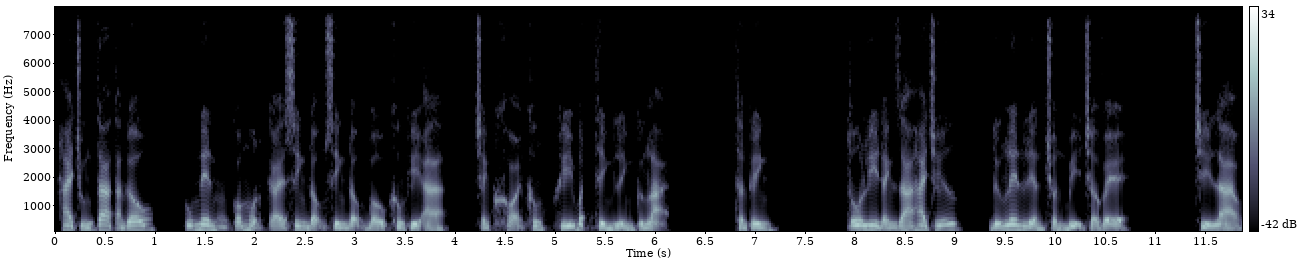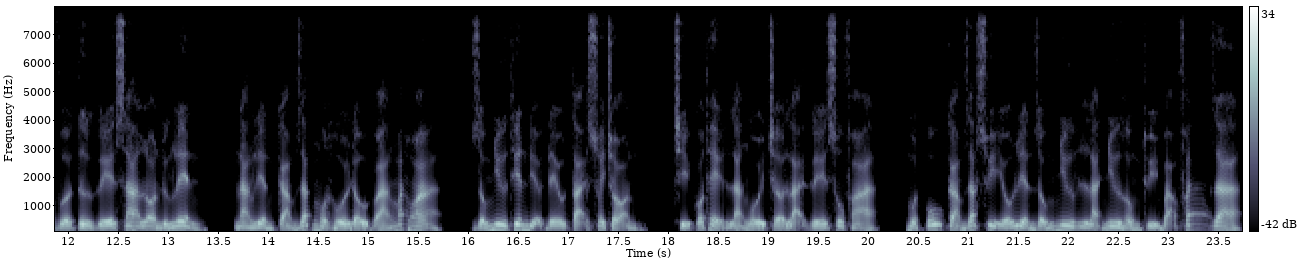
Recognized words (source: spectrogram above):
hai chúng ta tán gẫu, cũng nên có một cái sinh động sinh động bầu không khí a, tránh khỏi không khí bất thình lình cứng lại. Thần kinh. Tô Ly đánh giá hai chữ, đứng lên liền chuẩn bị trở về. Chỉ là vừa từ ghế salon đứng lên, nàng liền cảm giác một hồi đầu váng mắt hoa, giống như thiên địa đều tại xoay tròn, chỉ có thể là ngồi trở lại ghế sofa, một cỗ cảm giác suy yếu liền giống như là như hồng thủy bạo phát ra,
